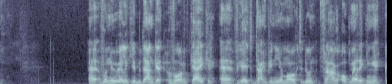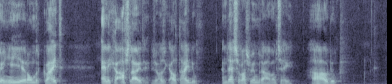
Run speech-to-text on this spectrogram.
Uh, voor nu wil ik je bedanken voor het kijken. Uh, vergeet het duimpje niet omhoog te doen. Vragen, opmerkingen kun je hieronder kwijt. En ik ga afsluiten, zoals ik altijd doe. En dat is zoals Wim Brabant zeggen. Houdoe.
